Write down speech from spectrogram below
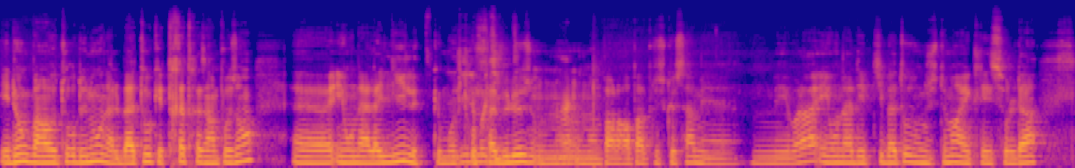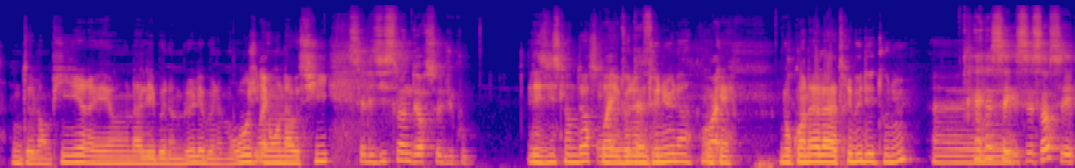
Et donc, ben, autour de nous, on a le bateau qui est très très imposant. euh, et on a la l'île que moi je trouve maudite. fabuleuse. On Ouais. n'en parlera pas plus que ça, mais, mais voilà. Et on a des petits bateaux, donc justement avec les soldats de l'Empire. Et on a les bonhommes bleus, les bonhommes rouges. Et on a aussi C'est les Islanders, du coup. les Islanders, les bonhommes tout nus là? Ok. Donc on a la tribu des tout nus. Euh, c'est ça, c'est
